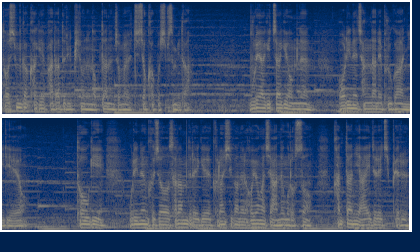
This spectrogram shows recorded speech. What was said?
더 심각하게 받아들일 필요는 없다는 점을 지적하고 싶습니다. 무례하기 짝이 없는 어린애 장난에 불과한 일이에요. 더욱이 우리는 그저 사람들에게 그런 시간을 허용하지 않음으로써 간단히 아이들의 집회를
